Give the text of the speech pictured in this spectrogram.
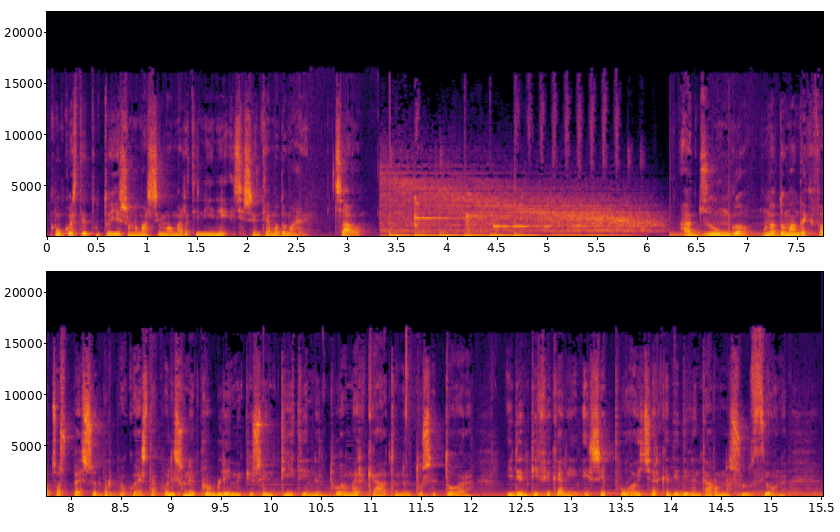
Con questo è tutto, io sono Massimo Martinini e ci sentiamo domani. Ciao! Aggiungo una domanda che faccio spesso è proprio questa: quali sono i problemi più sentiti nel tuo mercato, nel tuo settore? Identificali e se puoi cerca di diventare una soluzione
